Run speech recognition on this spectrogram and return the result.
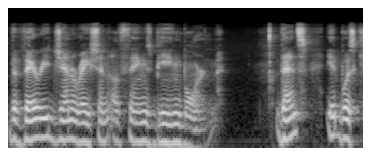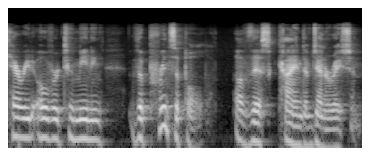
the very generation of things being born. Thence it was carried over to meaning the principle of this kind of generation,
